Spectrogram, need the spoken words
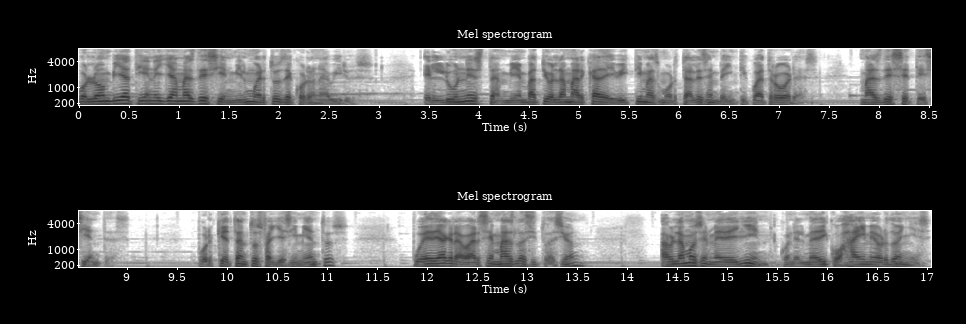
Colombia tiene ya más de 100.000 muertos de coronavirus. El lunes también batió la marca de víctimas mortales en 24 horas, más de 700. ¿Por qué tantos fallecimientos? ¿Puede agravarse más la situación? Hablamos en Medellín con el médico Jaime Ordóñez,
